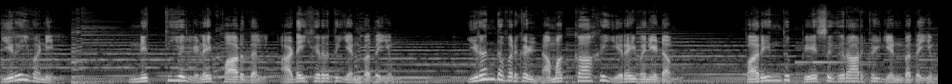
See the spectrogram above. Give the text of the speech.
இறைவனில் நித்திய இளைப்பாறுதல் அடைகிறது என்பதையும் இறந்தவர்கள் நமக்காக இறைவனிடம் பரிந்து பேசுகிறார்கள் என்பதையும்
